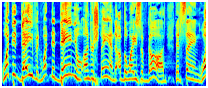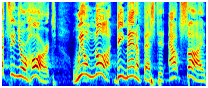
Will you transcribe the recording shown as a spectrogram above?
What did David, what did Daniel understand of the ways of God that's saying, what's in your heart will not be manifested outside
